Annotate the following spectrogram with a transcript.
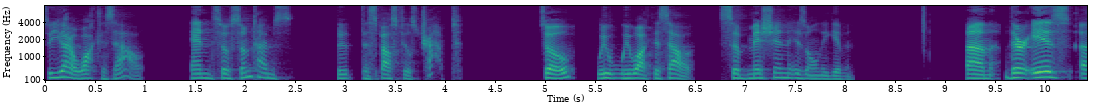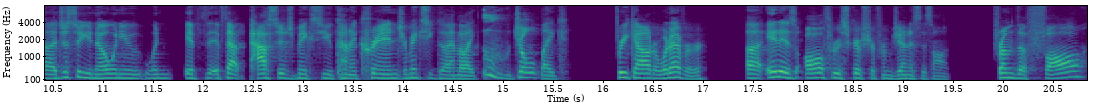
So you got to walk this out. And so sometimes the, the spouse feels trapped. So we, we walk this out. Submission is only given. Um, there is uh, just so you know when you when if if that passage makes you kind of cringe or makes you kind of like ooh jolt like freak out or whatever, uh, it is all through Scripture from Genesis on. From the fall,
